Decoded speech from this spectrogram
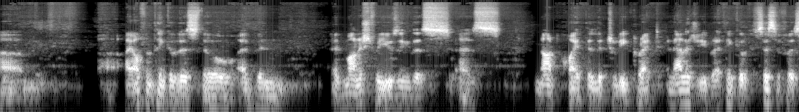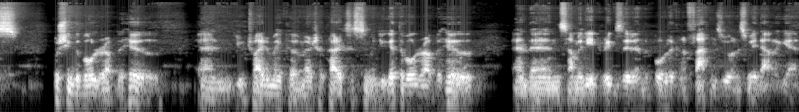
um, uh, I often think of this, though I've been admonished for using this as not quite the literally correct analogy, but I think of Sisyphus pushing the boulder up the hill, and you try to make a meritocratic system, and you get the boulder up the hill, and then some elite rigs it, and the boulder kind of flattens you on its way down again.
